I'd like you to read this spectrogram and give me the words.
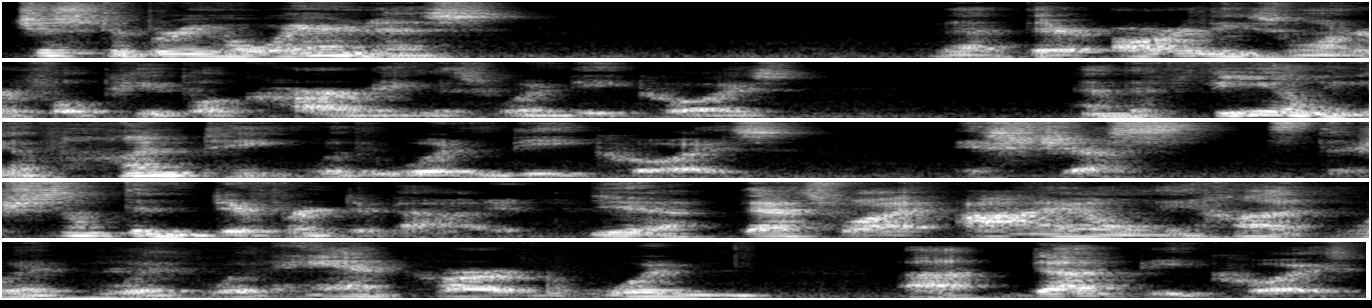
just to bring awareness that there are these wonderful people carving these wooden decoys, and the feeling of hunting with wooden decoys is just there's something different about it. Yeah. That's why I only hunt with, with, with hand carved wooden uh, duck decoys,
